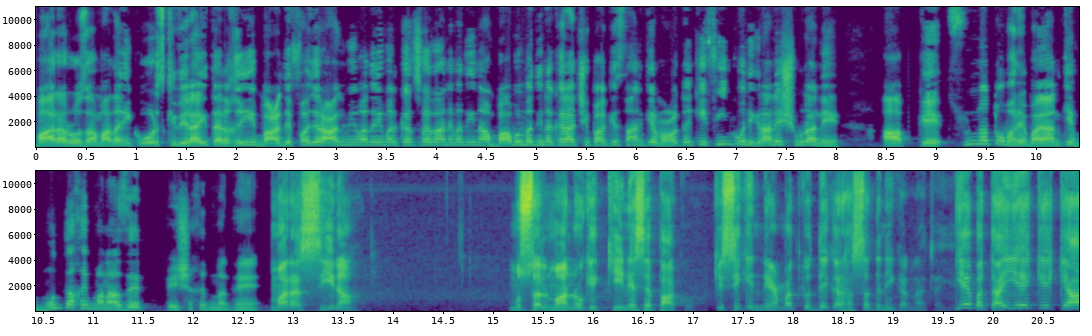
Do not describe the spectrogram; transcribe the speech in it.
बारह रोज़ा मादनी कोर्स की दिलाई तरगीब। बाद फजर आलमी मदनी मरकज फैजान मदीना, बाबुल मदीना, कराची, पाकिस्तान के मोतकीफ़ीन को निगरान शुरा ने आपके सुन्नतों भरे बयान के मुंतखब मनाजिर पेश खिदमत हैं। हमारा सीना मुसलमानों के कीने से पाक हो। किसी की नेमत को देकर हसद नहीं करना चाहिए। ये बताइए कि क्या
